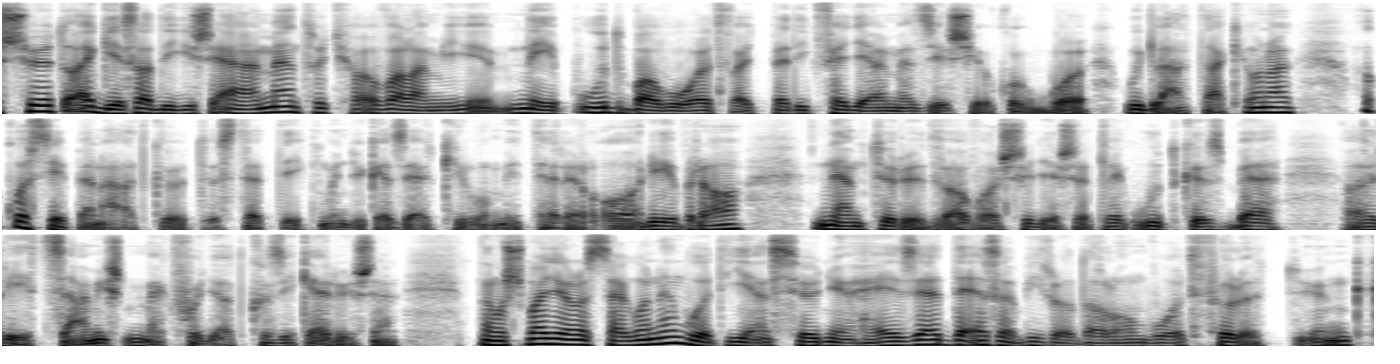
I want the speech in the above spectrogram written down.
Sőt, egész addig is elment, hogyha valami nép útba volt, vagy pedig fegyelmezési okokból úgy látták jónak, akkor szépen átköltöztették mondjuk ezer kilométer kilométerrel arrébbra, nem törődve avval, hogy esetleg útközben a létszám is megfogyatkozik erősen. Na most Magyarországon nem volt ilyen szörnyű helyzet, de ez a birodalom volt fölöttünk,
